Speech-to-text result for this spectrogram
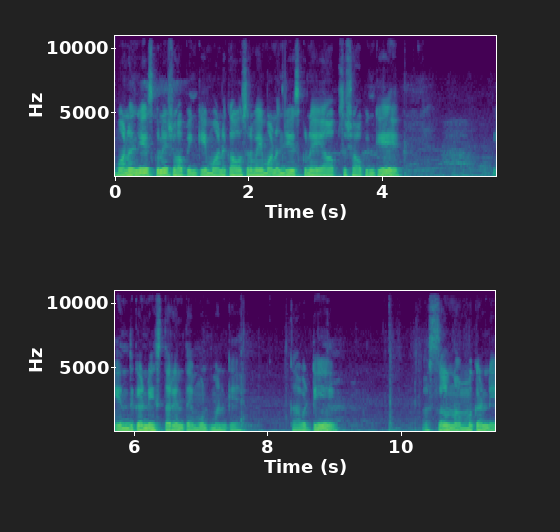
మనం చేసుకునే షాపింగ్కి మనకు అవసరమై మనం చేసుకునే యాప్స్ షాపింగ్కి ఎందుకండి ఇస్తారు ఎంత అమౌంట్ మనకి? కాబట్టి అస్సలు నమ్మకండి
